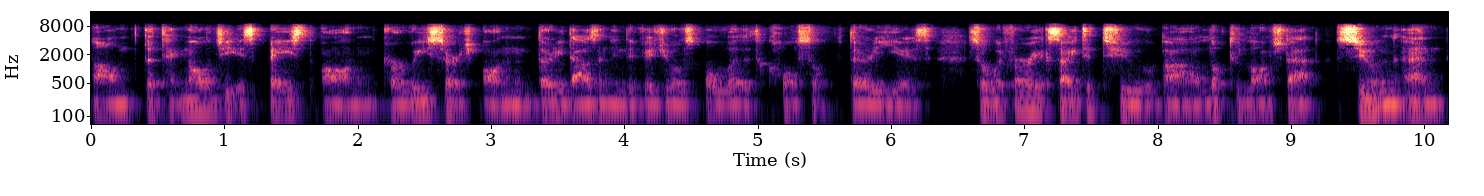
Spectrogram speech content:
the technology is based on a research on 30,000 individuals over the course of 30 years. So we're very excited to uh, look to launch that soon. And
